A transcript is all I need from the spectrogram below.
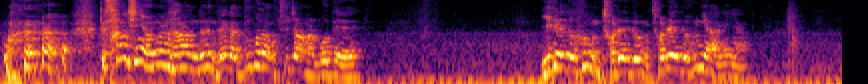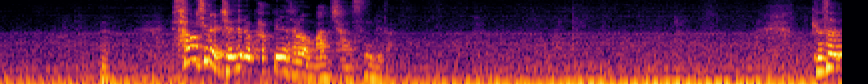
상신이 없는 사람들은 내가 누구라고 주장을 못해. 이래도 흥, 저래도 흥, 저래도 흥이 아니냐. 예. 상신을 제대로 갖고 있는 사람은 많지 않습니다. 그래서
